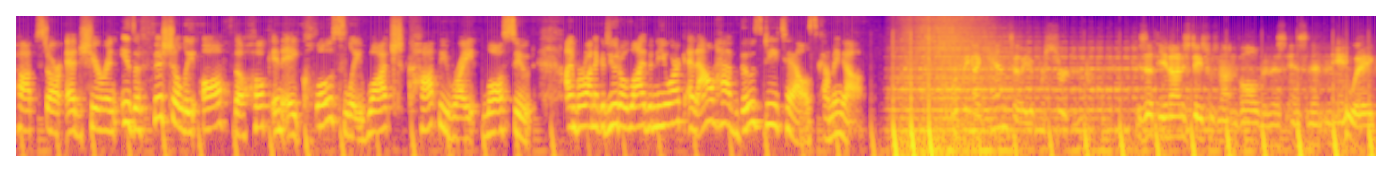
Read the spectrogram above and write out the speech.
pop star Ed Sheeran is officially off the hook in a closely watched copyright lawsuit. I'm Veronica Dudo live in New York, and I'll have those details coming up. One thing I can tell you for certain is that the United States was not involved in this incident in any way.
